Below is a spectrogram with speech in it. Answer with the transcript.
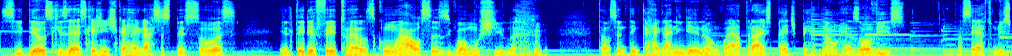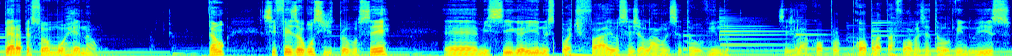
se Deus quisesse que a gente carregasse as pessoas, ele teria feito elas com alças igual mochila. então você não tem que carregar ninguém não. Vai atrás, pede perdão, resolve isso. Tá certo? Não espera a pessoa morrer não. Então, se fez algum sentido para você, é, me siga aí no Spotify, ou seja lá onde você está ouvindo, seja lá qual, qual plataforma você está ouvindo isso.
